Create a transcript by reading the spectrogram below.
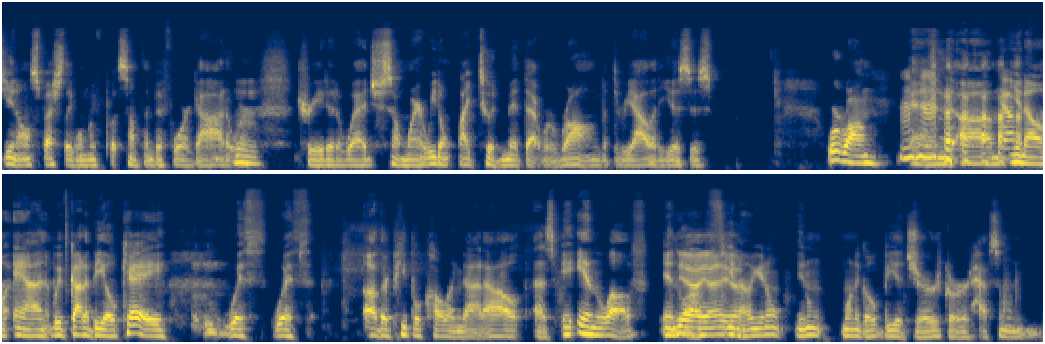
You know, especially when we've put something before God or Mm. created a wedge somewhere. We don't like to admit that we're wrong, but the reality is, is we're wrong, Mhm. and um, Yeah. you know, and we've got to be okay with with other people calling that out as in love in Yeah, love yeah, you know you don't you don't want to go be a jerk or have someone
